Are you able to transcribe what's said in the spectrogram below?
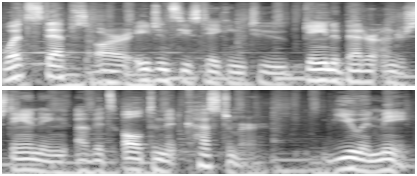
What steps are agencies taking to gain a better understanding of its ultimate customer, you and me?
